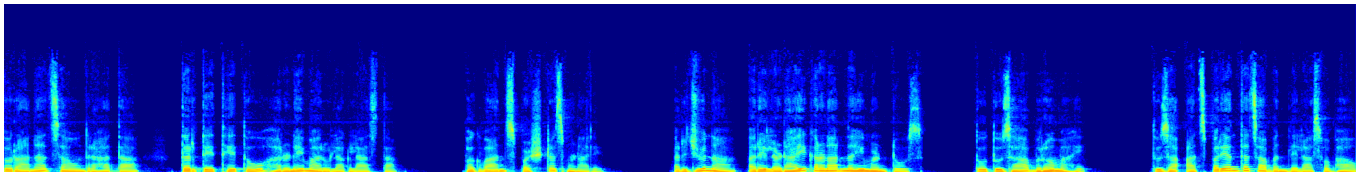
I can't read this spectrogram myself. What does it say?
तो रानात जाऊन राहता तर तेथे तो हरणे मारू लागला असता. भगवान स्पष्टच म्हणाले अर्जुना अरे लढाई करणार नाही म्हणतोस. तो तुझा भ्रम आहे. तुझा आजपर्यंतचा बनलेला स्वभाव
